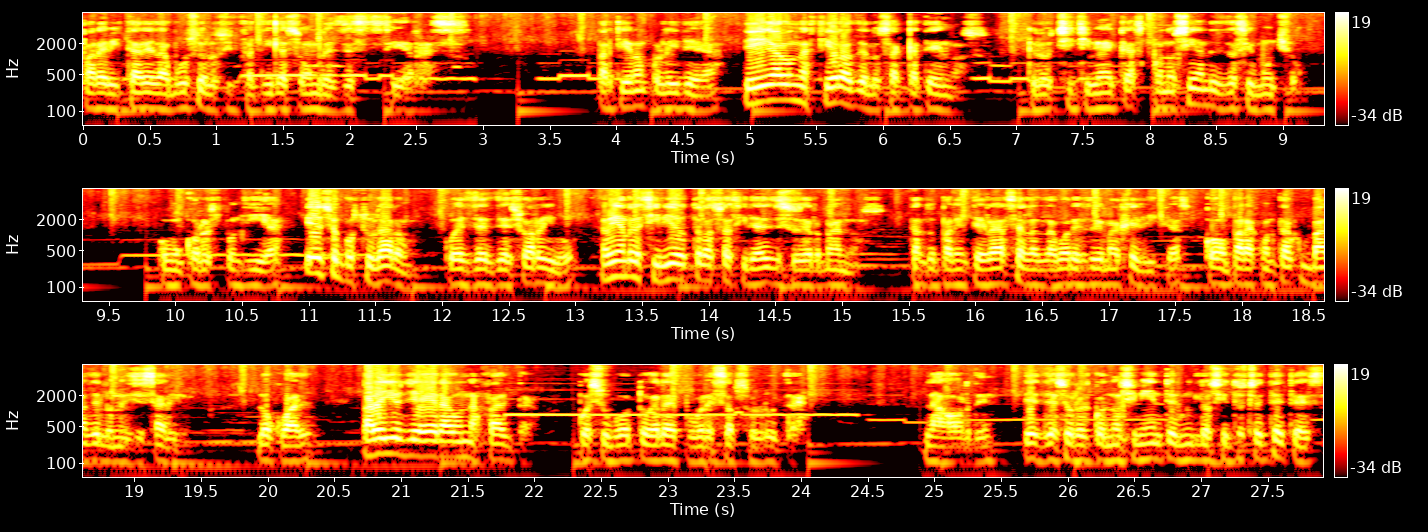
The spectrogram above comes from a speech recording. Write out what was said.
para evitar el abuso de los infantiles hombres de estas tierras partieron con la idea de llegar a unas tierras de los zacatenos, que los chichimecas conocían desde hace mucho. Como correspondía, ellos se postularon, pues desde su arribo habían recibido todas las facilidades de sus hermanos, tanto para integrarse a las labores evangélicas como para contar con más de lo necesario, lo cual para ellos ya era una falta, pues su voto era de pobreza absoluta. La orden, desde su reconocimiento en 1233,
